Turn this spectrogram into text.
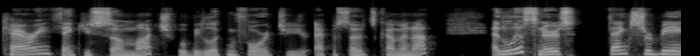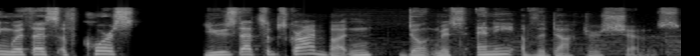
Cari, thank you so much. We'll be looking forward to your episodes coming up. And listeners, thanks for being with us. Of course, use that subscribe button. Don't miss any of the doctor's shows.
